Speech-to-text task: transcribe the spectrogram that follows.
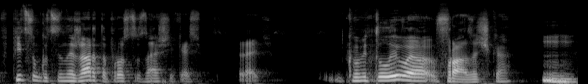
в підсумку це не жарт, а просто, знаєш, якась, блядь, комітолива фразочка. Мгм.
